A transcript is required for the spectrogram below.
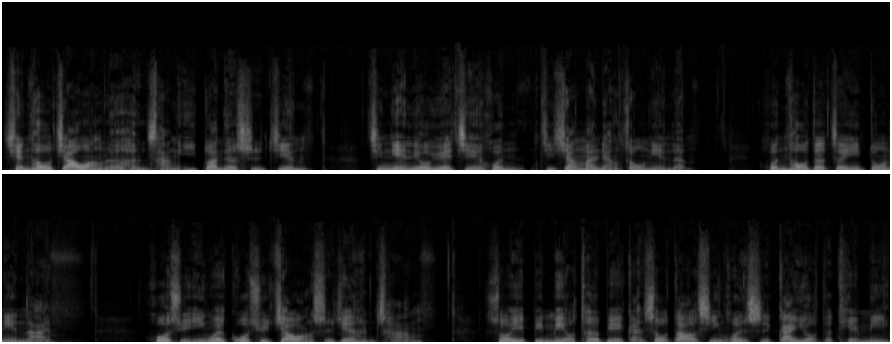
前后交往了很长一段的时间。今年六月结婚，即将满两周年了。婚后的这一多年来，或许因为过去交往时间很长，所以并没有特别感受到新婚时该有的甜蜜。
